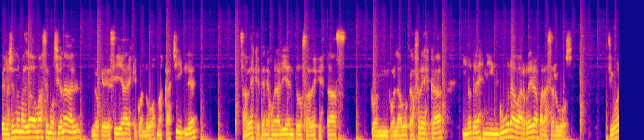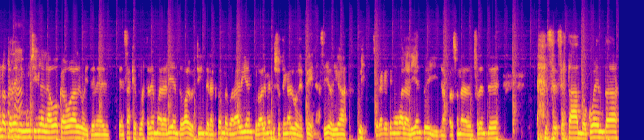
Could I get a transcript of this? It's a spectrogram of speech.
Pero yéndome al lado más emocional, lo que decía es que cuando vos mascas chicle, sabés que tenés buen aliento, sabés que estás con, la boca fresca y no tenés ninguna barrera para ser vos. Si vos no tenés ningún chicle en la boca o algo y tenés, pensás que puedes tener mal aliento o algo, estoy interactuando con alguien, probablemente yo tenga algo de pena. Si yo diga, uy, ¿será que tengo mal aliento? Y la persona de enfrente se, está dando cuenta.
